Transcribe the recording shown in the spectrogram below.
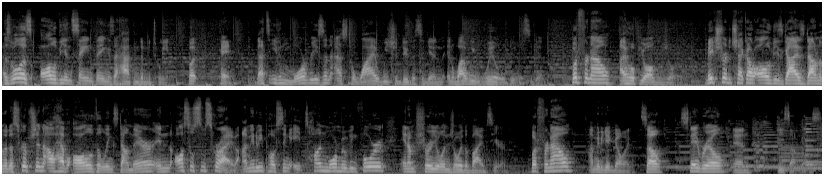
as well as all of the insane things that happened in between. But hey, that's even more reason as to why we should do this again and why we will do this again. But for now, I hope you all enjoyed. Make sure to check out all of these guys down in the description. I'll have all of the links down there and also subscribe. I'm gonna be posting a ton more moving forward and I'm sure you'll enjoy the vibes here. But for now, I'm gonna get going. So stay real and peace out, guys.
